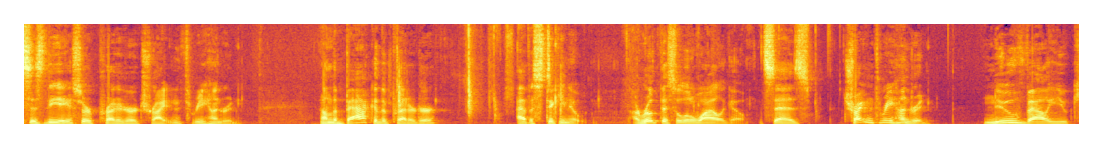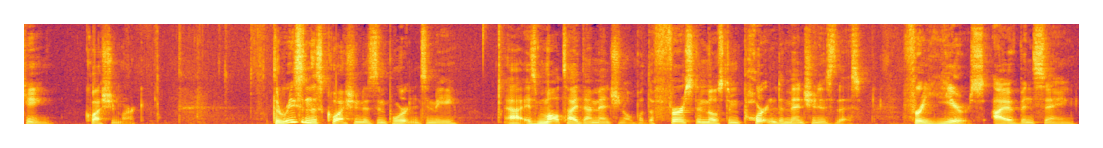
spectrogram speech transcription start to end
This is the Acer Predator Triton 300. On the back of the Predator, I have a sticky note. I wrote this a little while ago. It says, Triton 300, new value king, question mark. The reason this question is important to me uh, is multidimensional, but the first and most important dimension is this. For years, I have been saying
